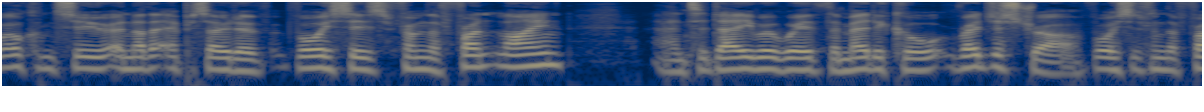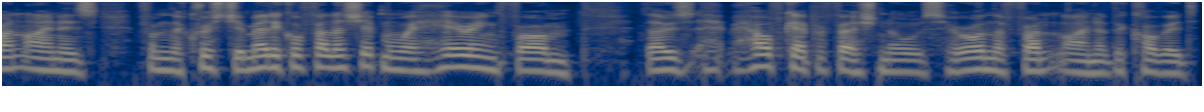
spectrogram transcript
Welcome to another episode of Voices from the Frontline. And today we're with the medical registrar. Voices from the Frontline is from the Christian Medical Fellowship, and we're hearing from those healthcare professionals who are on the front line of the COVID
